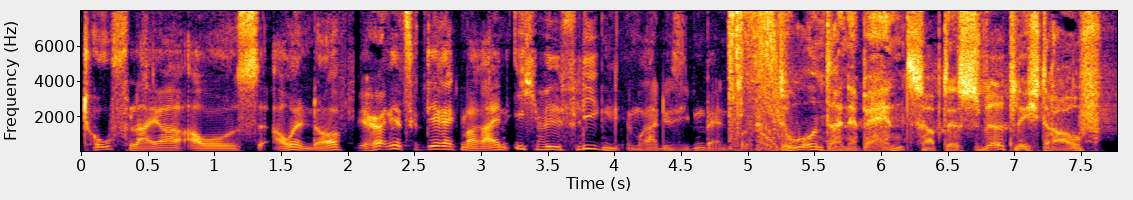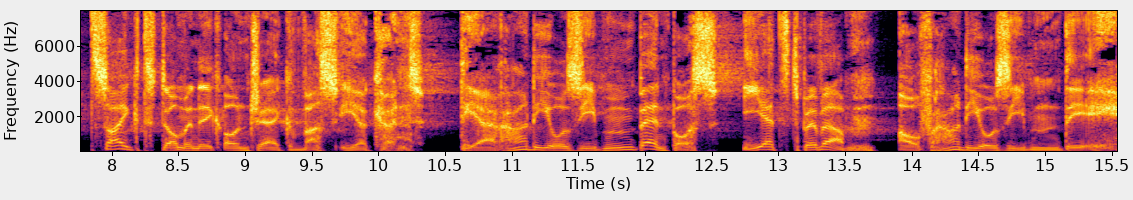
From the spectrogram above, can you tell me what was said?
Toe Flyer aus Aulendorf. Wir hören jetzt direkt mal rein. Ich will fliegen im Radio 7 Bandbus. Du und deine Band habt es wirklich drauf? Zeigt Dominik und Jack, was ihr könnt. Der Radio 7 Bandbus. Jetzt bewerben auf radio7.de.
